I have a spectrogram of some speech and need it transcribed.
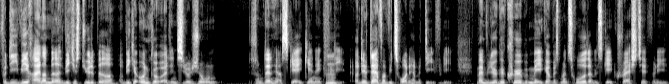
fordi vi regner med, at vi kan styre det bedre, og vi kan undgå, at en situation som den her sker igen. Ikke? Mm. Fordi, mm. Og det er derfor, vi tror, det har værdi, fordi man vil jo ikke købe Maker, hvis man troede, der ville ske et crash til, fordi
